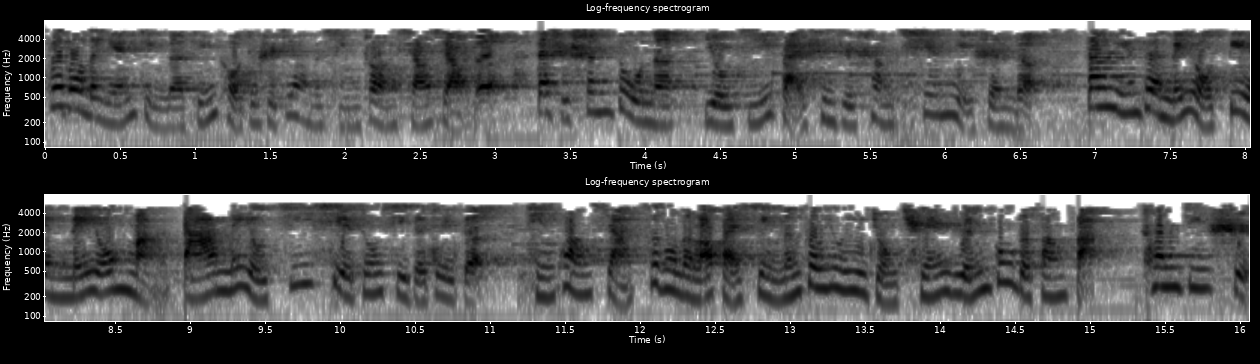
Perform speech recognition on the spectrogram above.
自贡的盐井呢，井口就是这样的形状，小小的，但是深度呢有几百甚至上千米深的。当年在没有电、没有马达、没有机械东西的这个情况下，自贡的老百姓能够用一种全人工的方法——冲击式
